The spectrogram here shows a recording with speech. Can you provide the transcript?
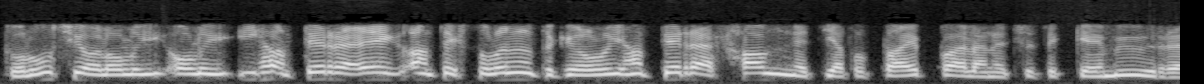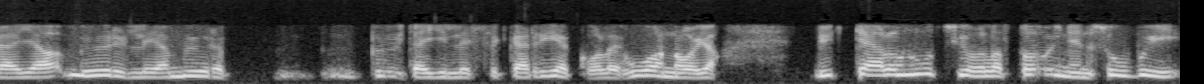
tuolla Utsioilla oli, oli ihan terä, ei, anteeksi, tuolla oli ihan teräshanget ja tota, epäilen, että se tekee myyrää ja myyrille ja myyräpyytäjille sekä riekoille huonoa. Ja nyt täällä on Utsioilla toinen suvi,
